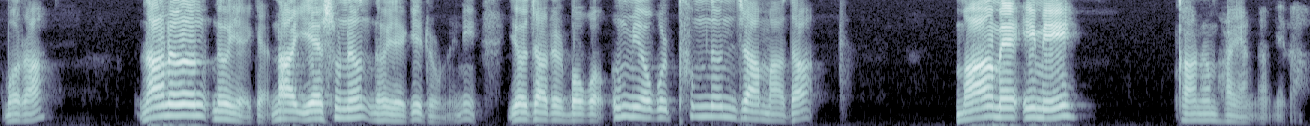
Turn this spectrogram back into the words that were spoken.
뭐라? 나는 너희에게 나 예수는 너희에게 이르노니 여자를 보고 음욕을 품는 자마다 마음에 이미 가늠하였느니라.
